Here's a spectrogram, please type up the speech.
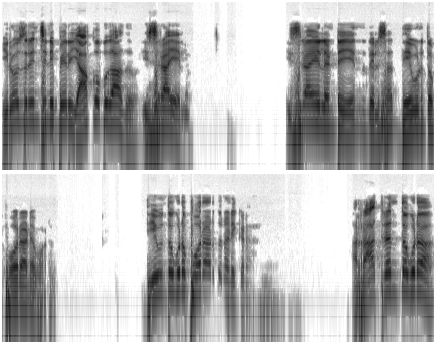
ఈ రోజు నుంచి నీ పేరు యాకోబు కాదు ఇజ్రాయేల్. ఇజ్రాయేల్ అంటే ఏందో తెలుసా? దేవునితో పోరాడేవాడు. దేవునితో కూడా పోరాడుతున్నాడు ఇక్కడ. ఆ రాత్రంతా కూడా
